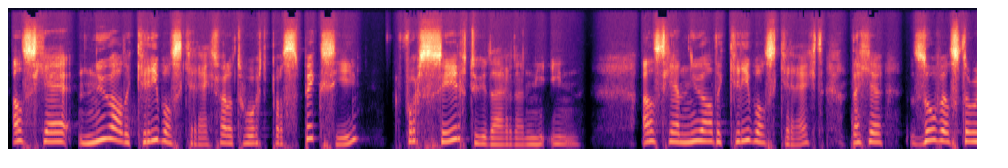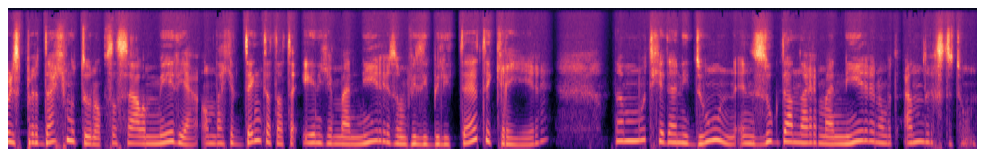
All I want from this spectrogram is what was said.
Als jij nu al de kriebels krijgt van het woord prospectie, forceert u daar dan niet in. Als jij nu al de kriebels krijgt dat je zoveel stories per dag moet doen op sociale media, omdat je denkt dat dat de enige manier is om visibiliteit te creëren, dan moet je dat niet doen. En zoek dan naar manieren om het anders te doen.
